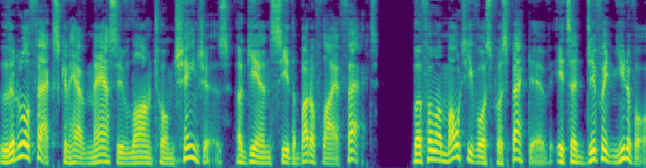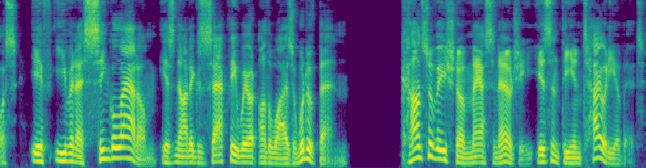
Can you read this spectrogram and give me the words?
Little effects can have massive long term changes, again, see the butterfly effect, but from a multiverse perspective, it's a different universe if even a single atom is not exactly where it otherwise would have been. Conservation of mass and energy isn't the entirety of it.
